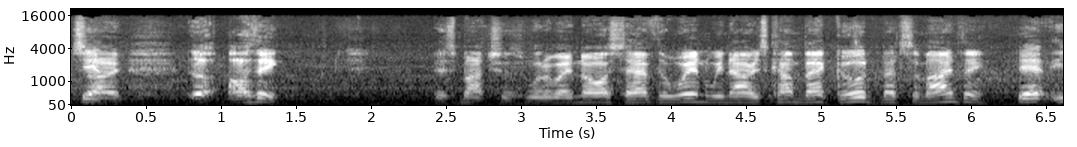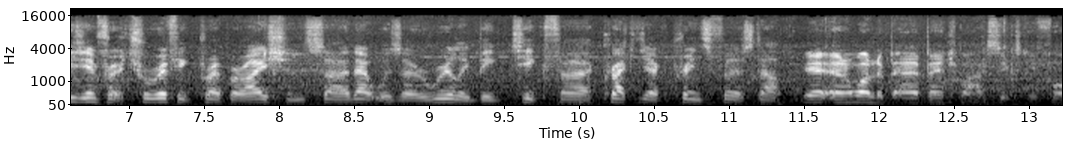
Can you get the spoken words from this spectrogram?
So uh, I think as much as would have been nice to have the win, we know he's come back good. That's the main thing. Yeah, he's in for a terrific preparation, so that was a really big tick for Crackerjack Prince first up. Yeah, and I wanted a bad benchmark 64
